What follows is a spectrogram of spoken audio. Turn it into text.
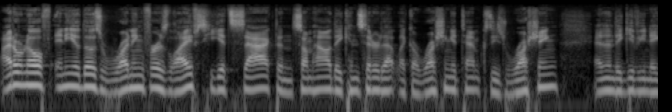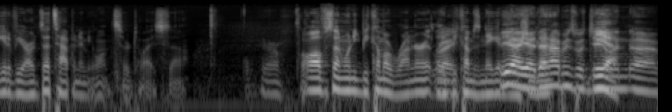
I don't know if any of those running for his life, he gets sacked and somehow they consider that like a rushing attempt because he's rushing, and then they give you negative yards. That's happened to me once or twice. So Yeah. all of a sudden when you become a runner, it like Right. becomes negative. Yeah, rushing yeah, that yard. happens with Yeah. Jalen. Uh,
